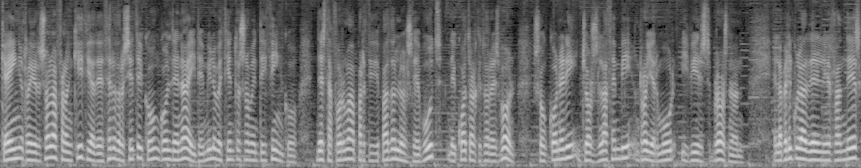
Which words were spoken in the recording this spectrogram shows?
Kane regresó a la franquicia de 007 con GoldenEye de 1995. De esta forma ha participado en los debuts de cuatro actores Bond, Sean Connery, George Lazenby, Roger Moore y Pierce Brosnan. En la película del irlandés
